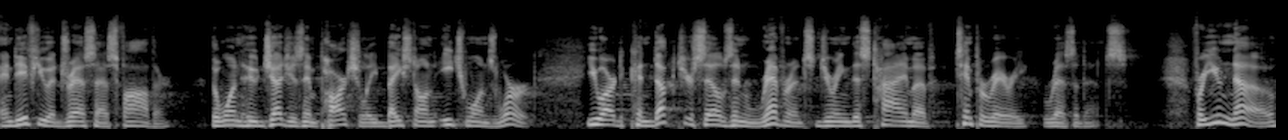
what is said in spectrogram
And if you address as Father, the one who judges impartially based on each one's work, you are to conduct yourselves in reverence during this time of temporary residence. For you know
